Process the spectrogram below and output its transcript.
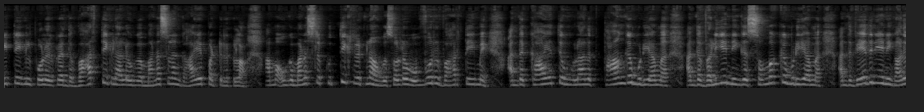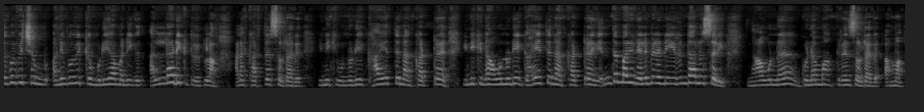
ஈட்டைகள் போல இருக்கிற அந்த வார்த்தைகளால் உங்கள் மனசுலாம் காயப்பட்டிருக்கலாம். ஆமாம் உங்கள் மனசில் குத்திக்கிட்டு இருக்கலாம் அவங்க சொல்கிற ஒவ்வொரு வார்த்தையுமே அந்த காயத்தை உங்களால் தாங்க முடியாமல் அந்த வழியை நீங்கள் சுமக்க முடியாமல் அந்த வேதனையை நீங்கள் அனுபவிச்ச அனுபவிக்க முடியாமல் நீங்கள் அல்லாடிக்கிட்டு இருக்கலாம். ஆனால் கர்த்தர் சொல்கிறாரு இன்றைக்கி உன்னுடைய காயத்தை நான் கட்டுறேன். இன்றைக்கி நான் உன்னுடைய காயத்தை நான் கட்டுறேன். எந்த மாதிரி நிலைமையில நீ இருந்தாலும் சரி நான் உன்னை குணமாக்குறேன்னு சொல்கிறாரு ஆமாம்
